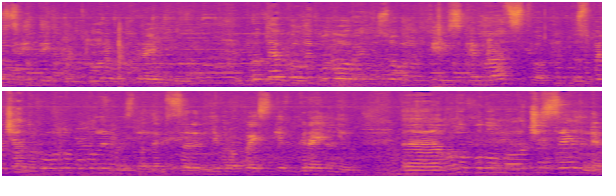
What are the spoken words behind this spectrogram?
освіти і культури в Україні. Проте, коли було організовано Київське братство, то спочатку воно було невизнаним серед європейських країн. Е, Воно було малочисельним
